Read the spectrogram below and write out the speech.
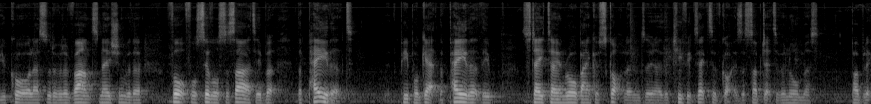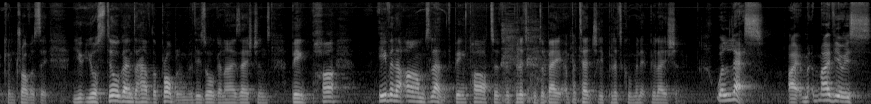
you call us sort of an advanced nation with a thoughtful civil society, but the pay that people get, the pay that the state-owned Royal Bank of Scotland, you know, the chief executive got is a subject of enormous public controversy. You, you're still going to have the problem with these organisations being part, even at arm's length, being part of the political debate and potentially political manipulation. Well, less. I, my view is,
